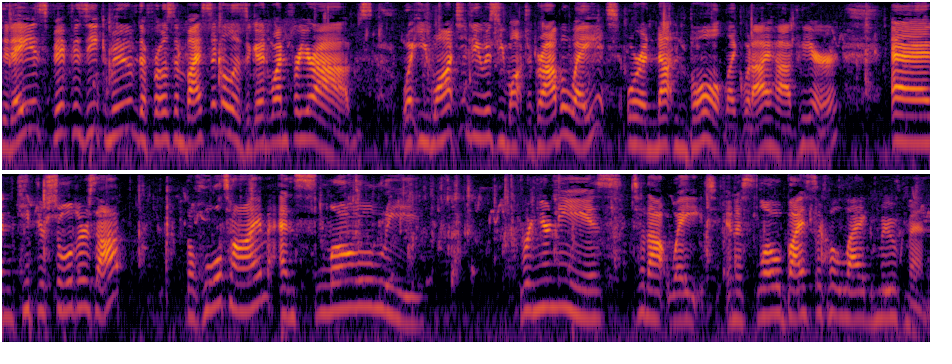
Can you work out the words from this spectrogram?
Today's Fit Physique move, the frozen bicycle, is a good one for your abs. What you want to do is you want to grab a weight or a nut and bolt like what I have here and keep your shoulders up the whole time and slowly bring your knees to that weight in a slow bicycle leg movement.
